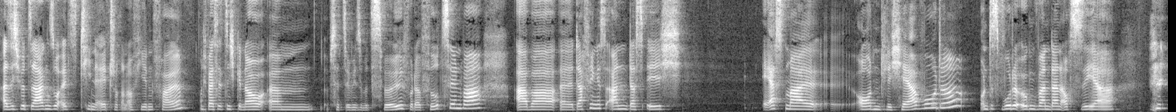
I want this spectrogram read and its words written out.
Also ich würde sagen, so als Teenagerin auf jeden Fall. Ich weiß jetzt nicht genau, ähm, ob es jetzt irgendwie so mit 12 oder 14 war, aber äh, da fing es an, dass ich erstmal äh, ordentlich her wurde und es wurde irgendwann dann auch sehr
